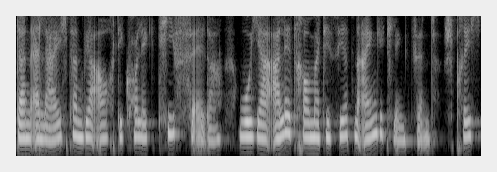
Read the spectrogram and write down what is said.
dann erleichtern wir auch die Kollektivfelder, wo ja alle Traumatisierten eingeklinkt sind. Sprich,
